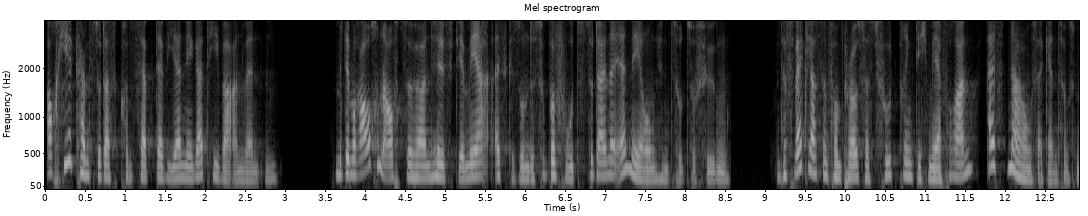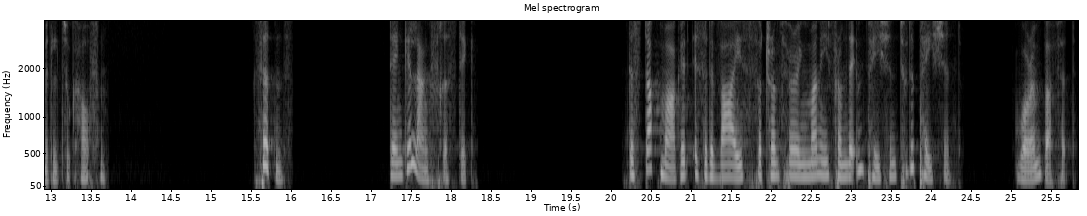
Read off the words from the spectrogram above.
Auch hier kannst du das Konzept der Via Negativa anwenden. Mit dem Rauchen aufzuhören hilft dir mehr als gesunde Superfoods zu deiner Ernährung hinzuzufügen. Das Weglassen von Processed Food bringt dich mehr voran, als Nahrungsergänzungsmittel zu kaufen. Viertens. Denke langfristig. The stock market is a device for transferring money from the impatient to the patient. Warren Buffett.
